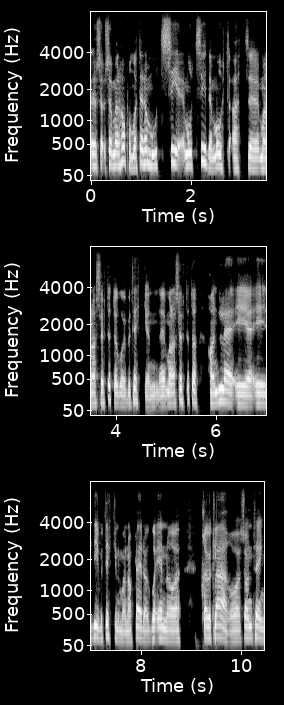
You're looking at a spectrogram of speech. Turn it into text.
eh, så, så, man har på en måte en motside, motside mot at uh, man har sluttet å gå i butikken. Uh, man har sluttet å handle i, i, de butikkene man har pleid å gå inn og prøve klær og sånne ting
